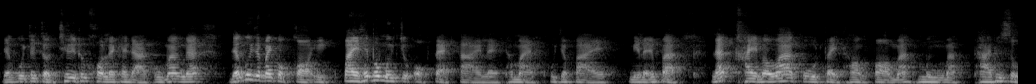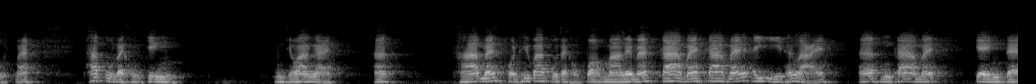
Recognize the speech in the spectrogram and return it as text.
เดี๋ยวกูจะจดชื่อทุกคนเลยใครด่ากูมั่งนะ เดี๋ยวกูจะไปกกอกอีกไปให้พวกมึงจุกอกแตกตายเลยทำไมกูจะไปมีอะไรหรือเปล่าและใครมาว่ากูใส่ทองปลอมมะมึงมาท้าพิสูจน์ไหมถ้ากูใส่ของจริง มึงจะว่าไงฮะท้าไหมคนที่ว่ากูแต่ของปลอมมาเลยไหมกล้าไหมกล้าไหมไออีทั้งหลายฮะมึงกล้าไหม เก่งแต่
